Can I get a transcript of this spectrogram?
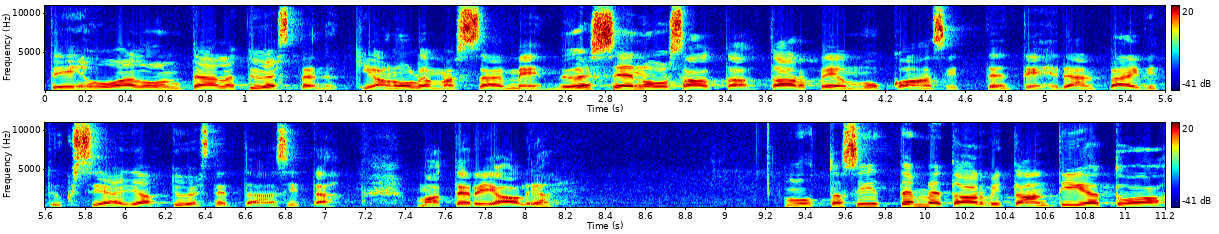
THL on täällä työstänytkin on olemassa ja me myös sen osalta tarpeen mukaan sitten tehdään päivityksiä ja työstetään sitä materiaalia. Mutta sitten me tarvitaan tietoa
